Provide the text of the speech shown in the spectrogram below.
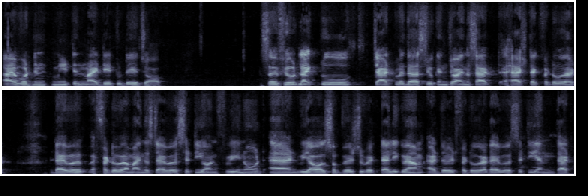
i wouldn't meet in my day-to-day job so if you would like to chat with us you can join us at hashtag fedora diver, Fedora minus diversity on Freenode, and we are also bridged with Telegram at the Fedora diversity, and that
